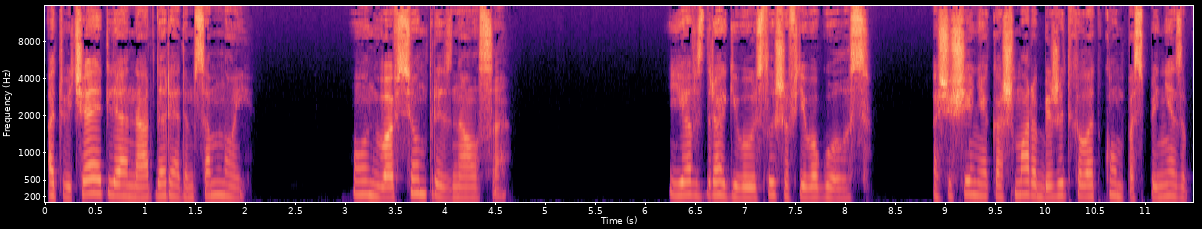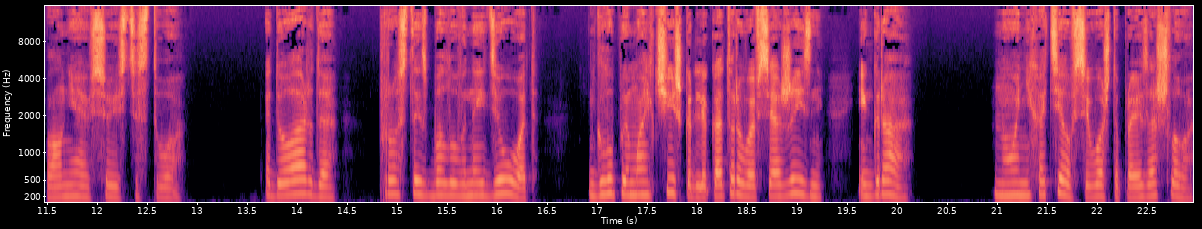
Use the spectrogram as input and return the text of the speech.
отвечает Леонардо рядом со мной. Он во всем признался. Я вздрагиваю, услышав его голос. Ощущение кошмара бежит холодком по спине, заполняя все естество. Эдуарда — просто избалованный идиот, глупый мальчишка, для которого вся жизнь — игра. Но он не хотел всего, что произошло.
